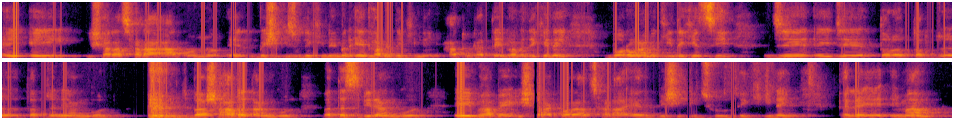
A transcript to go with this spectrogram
এই এই ইশারা ছাড়া আর অন্য এর বেশি কিছু দেখি নেই। মানে এইভাবে দেখি নেই। হাত উঠাতে এইভাবে দেখি নেই। বরং আমি কি দেখেছি যে এই যে তর- তর্জনী আঙ্গুল বা শাহাদত আঙ্গুল বা তসবির আঙ্গুল, এইভাবে ইশারা করা ছাড়া এর বেশি কিছু দেখি নেই। তাহলে ইমাম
